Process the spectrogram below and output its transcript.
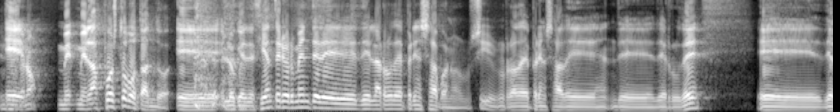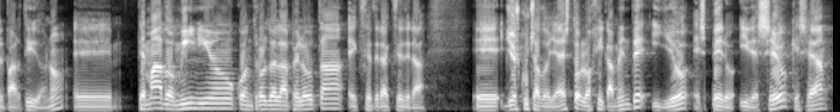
eh, no. me, me lo has puesto votando. Eh, lo que decía anteriormente de, de la rueda de prensa, bueno, sí, rueda de prensa de, de, de Rudé, eh, del partido, ¿no? Eh, tema dominio, control de la pelota, etcétera, etcétera. Eh, yo he escuchado ya esto, lógicamente, y yo espero y deseo que sea,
